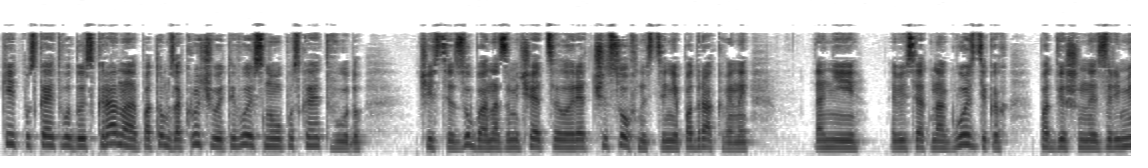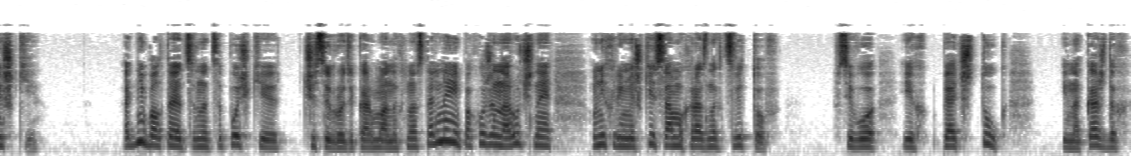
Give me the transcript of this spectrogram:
Кейт пускает воду из крана, а потом закручивает его и снова пускает воду». Чистя зубы, она замечает целый ряд часов на стене под раковиной. Они висят на гвоздиках, подвешенные за ремешки. Одни болтаются на цепочке, часы вроде карманных, но остальные, похожи на ручные, у них ремешки самых разных цветов. Всего их пять штук, и на каждых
